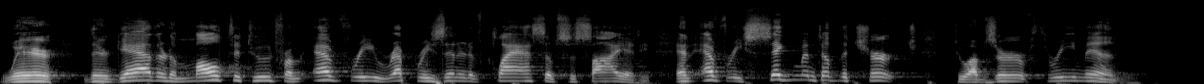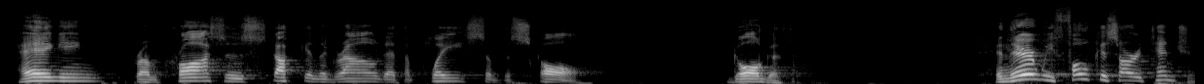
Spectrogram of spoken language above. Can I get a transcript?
where there gathered a multitude from every representative class of society and every segment of the church to observe three men hanging from crosses stuck in the ground at the place of the skull, Golgotha. And there we focus our attention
